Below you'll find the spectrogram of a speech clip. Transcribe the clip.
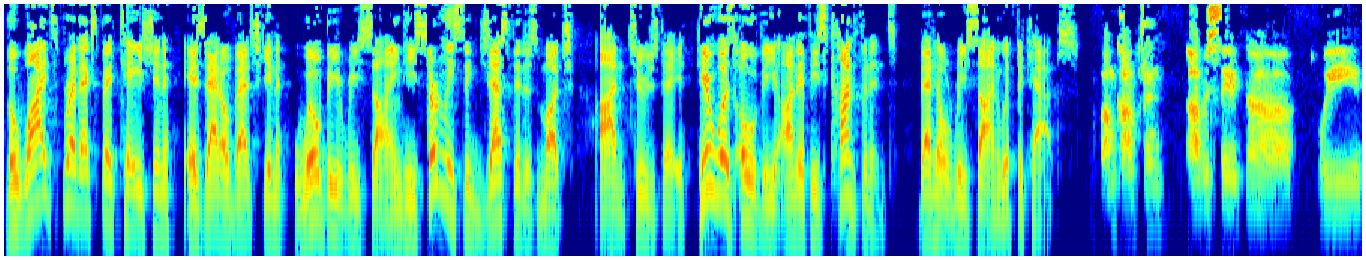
The widespread expectation is that Ovechkin will be re-signed. He certainly suggested as much on Tuesday. Here was Ovi on if he's confident that he'll re-sign with the Caps. I'm confident. Obviously, uh, we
